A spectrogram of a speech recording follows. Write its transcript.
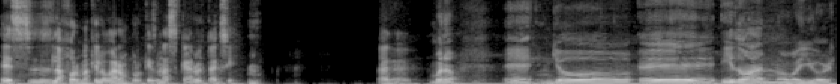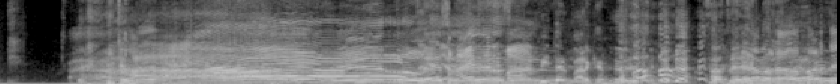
Es, es la forma que lo agarran porque es más caro el taxi. Ah, ah. Bueno, eh, yo he ido a Nueva York. perro! Tres, Spider-Man. Peter Parker. Era aparte.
